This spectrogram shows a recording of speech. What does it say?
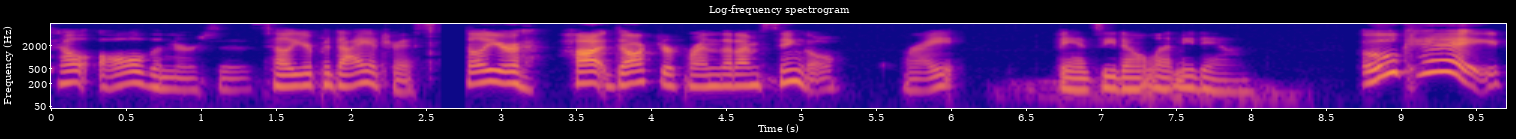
Tell all the nurses. Tell your podiatrist, Tell your hot doctor friend that I'm single. right? Fancy, don't let me down. Okay.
